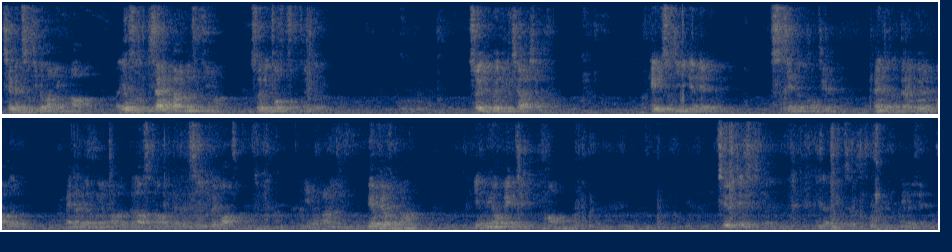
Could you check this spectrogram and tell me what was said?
前面刺激的反应啊，又是下一个反应的刺激嘛，所以你做出什么决策？所以你会停下来想，给自己一点点时间跟空间，很可能跟你贵人讨论，很可能跟朋友讨论，跟老师讨论，跟自己对话，你的反应没有标准啊，也没有没解，好，只有一件事情。你的决策是你的选择。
